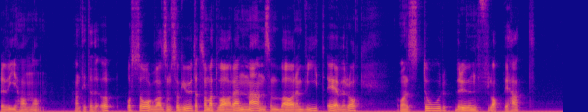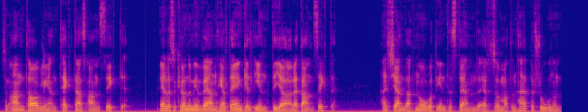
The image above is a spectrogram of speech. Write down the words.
bredvid honom. Han tittade upp och såg vad som såg ut att som att vara en man som bar en vit överrock och en stor brun floppig hatt som antagligen täckte hans ansikte. Eller så kunde min vän helt enkelt inte göra ett ansikte. Han kände att något inte stämde eftersom att den här personen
